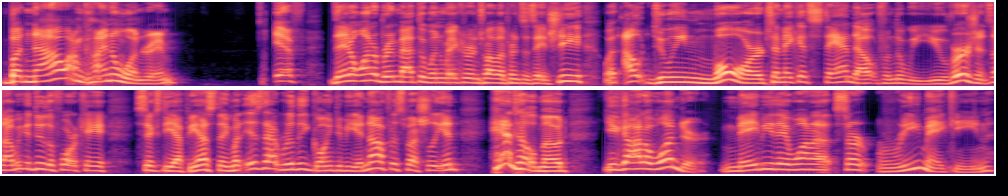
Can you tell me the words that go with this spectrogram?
But now I'm kind of wondering if they don't want to bring back the Wind Waker and Twilight Princess HD without doing more to make it stand out from the Wii U versions. Now, we could do the 4K 60 FPS thing, but is that really going to be enough, especially in handheld mode? You gotta wonder. Maybe they want to start remaking,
